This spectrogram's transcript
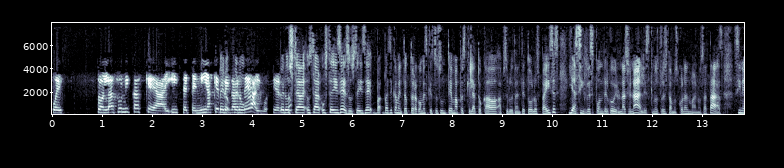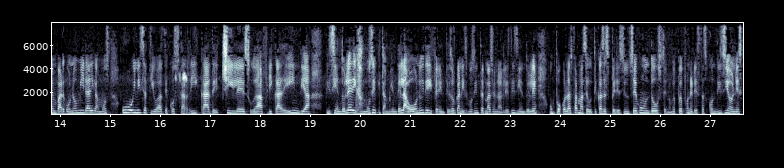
pues son las únicas que hay y se tenía que pegar de algo, ¿cierto? Pero usted, usted, usted dice eso, usted dice básicamente, doctora Gómez, que esto es un tema pues que le ha tocado absolutamente todos los países y así responde el gobierno nacional, es que nosotros estamos con las manos atadas. Sin embargo, uno mira, digamos, hubo iniciativas de Costa Rica, de Chile, de Sudáfrica, de India, diciéndole, digamos, y, también de la ONU y de diferentes organismos internacionales, diciéndole un poco a las farmacéuticas, espérese un segundo, usted no me puede poner estas condiciones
